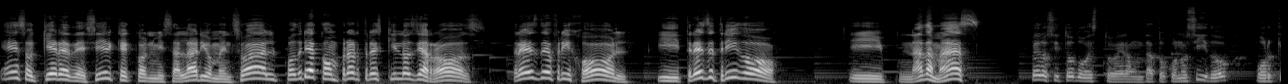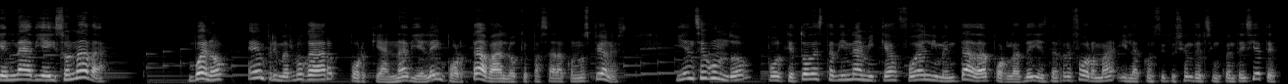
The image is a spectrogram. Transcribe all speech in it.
Eso quiere decir que con mi salario mensual podría comprar 3 kilos de arroz, 3 de frijol y 3 de trigo. Y nada más. Pero si todo esto era un dato conocido, ¿por qué nadie hizo nada? Bueno, en primer lugar, porque a nadie le importaba lo que pasara con los peones. Y en segundo, porque toda esta dinámica fue alimentada por las leyes de reforma y la constitución del 57,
